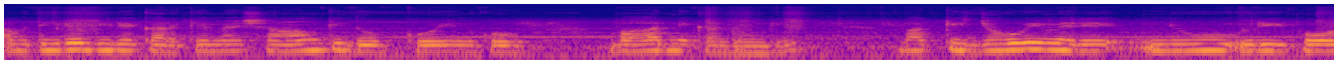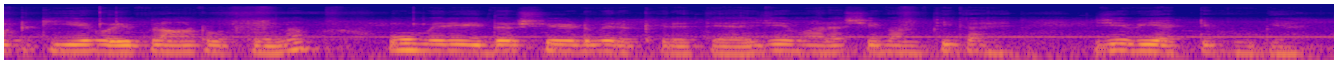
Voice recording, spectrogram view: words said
अब धीरे धीरे करके मैं शाम की धूप को इनको बाहर निकालूँगी। बाकी जो भी मेरे न्यू रिपोर्ट किए हुए प्लांट होते हैं ना, वो मेरे इधर शेड में रखे रहते हैं। ये हमारा शिवंती का है। ये भी एक्टिव हो गया है।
